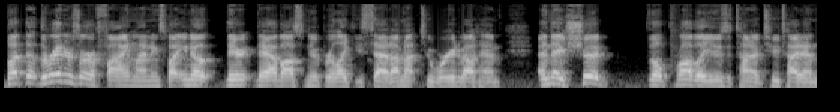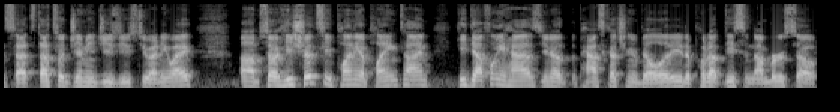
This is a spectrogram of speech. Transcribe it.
but the, the Raiders are a fine landing spot. You know they they have Austin Hooper, like you said. I'm not too worried about him, and they should. They'll probably use a ton of two tight end sets. That's what Jimmy G's used to anyway. Um, so he should see plenty of playing time. He definitely has, you know, the pass catching ability to put up decent numbers. So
